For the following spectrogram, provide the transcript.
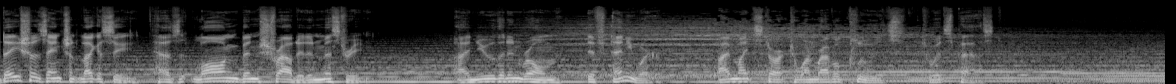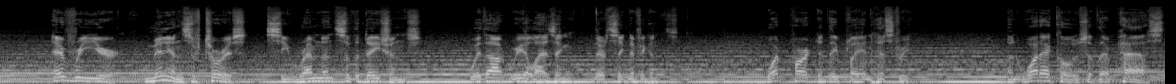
Dacia's ancient legacy has long been shrouded in mystery. I knew that in Rome, if anywhere, I might start to unravel clues to its past. Every year, millions of tourists see remnants of the Dacians without realizing their significance. What part did they play in history? And what echoes of their past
